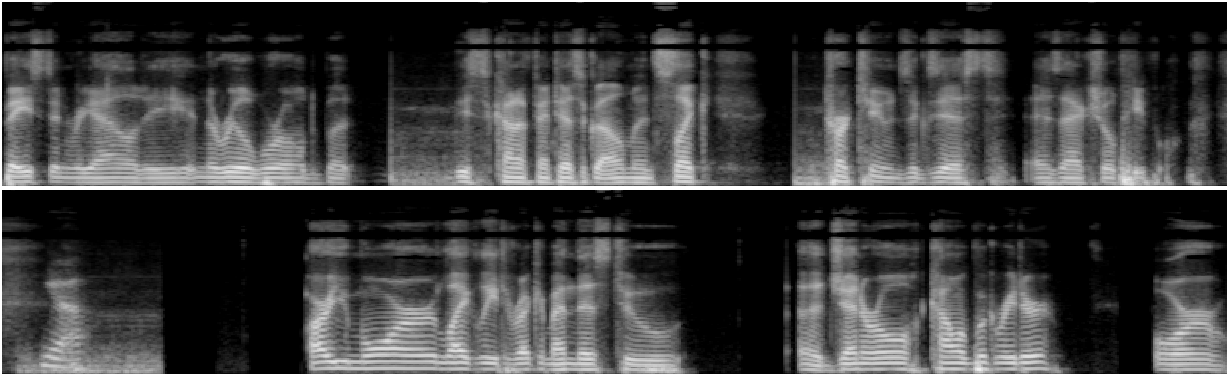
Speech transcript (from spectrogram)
based in reality in the real world, but these kind of fantastical elements, like cartoons, exist as actual people. yeah. Are you more likely to recommend this to a general comic book reader, or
